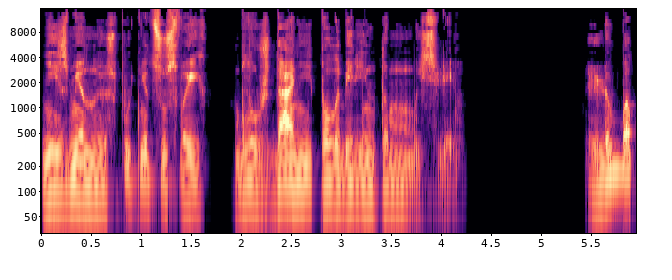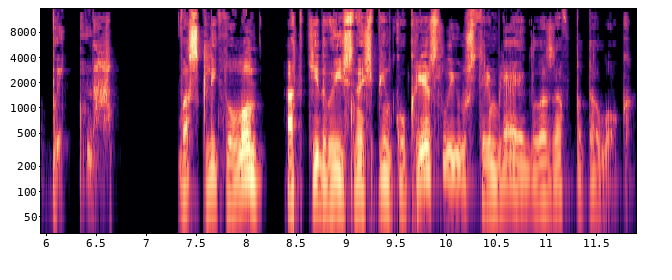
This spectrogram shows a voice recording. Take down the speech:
неизменную спутницу своих блужданий по лабиринтам мысли. «Любопытно!» — воскликнул он, откидываясь на спинку кресла и устремляя глаза в потолок.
